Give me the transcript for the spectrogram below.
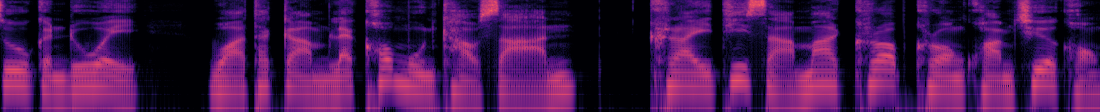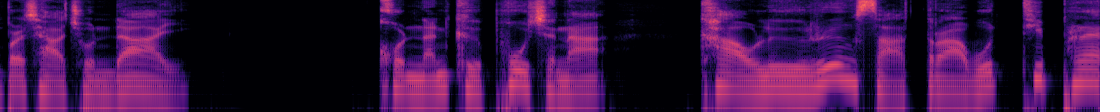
สู้กันด้วย วาทกรรมและข้อมูลข่าวสาร ใครที่สามารถครอบครองความเชื่อของประชาชนได้ คนนั้นคือผู้ชนะ ข่าวลือเรื่องศาสตราวุธที่แพร่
